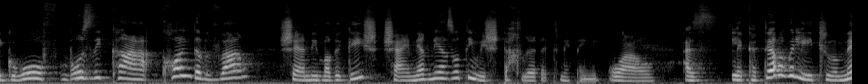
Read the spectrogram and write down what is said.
אגרוף, מוזיקה, כל דבר שאני מרגיש שהאנרגיה הזאת היא משתחררת ממני. וואו. אז לקטר ולהתלונן,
